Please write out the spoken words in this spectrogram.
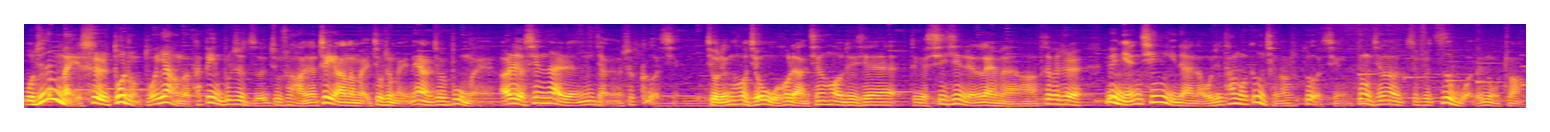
我觉得美是多种多样的，它并不是指就说好像这样的美就是美，那样就是不美。而且现在人讲究的是个性。九零后、九五后、两千后这些这个新兴人类们啊，特别是越年轻一代呢，我觉得他们更强调是个性，更强调就是自我的这种状态。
